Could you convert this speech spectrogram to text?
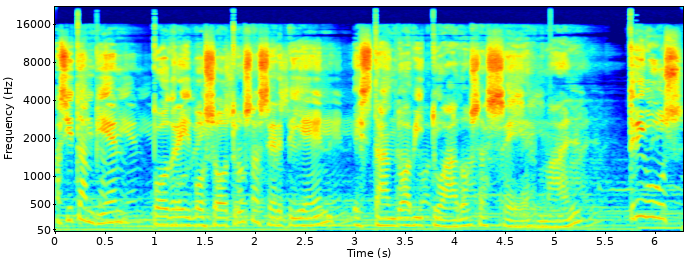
Así también podréis vosotros hacer bien estando habituados a hacer mal. Tribus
